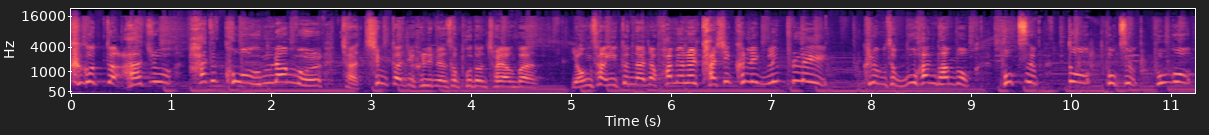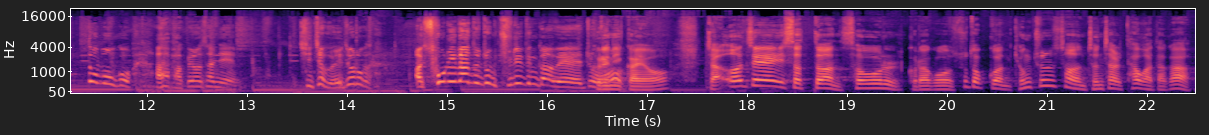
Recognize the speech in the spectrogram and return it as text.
그것도 아주 하드코어 음란물. 자, 침까지 흘리면서 보던 저 양반. 영상이 끝나자 화면을 다시 클릭 리플레이. 그러면서 무한 반복 복습 또 복습 보고 또 보고 아 박 변호사님 진짜 왜 저러고 아 소리라도 좀 줄이든가 왜 좀 그러니까요. 자 어제 있었던 서울 그러고 수도권 경춘선 전차를 타고 가다가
